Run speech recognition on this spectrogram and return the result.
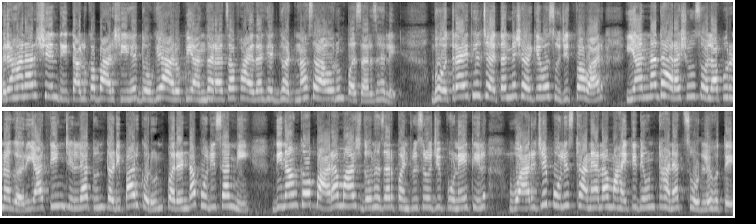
राहणार शेंद्री तालुका बार्शी हे दोघे आरोपी अंधाराचा फायदा घेत घटनास्थळावरून पसार झाले. भोत्रा येथील चैतन्य शेळके व सुजित पवार यांना धाराशिव सोलापूर नगर या तीन जिल्ह्यातून तडीपार करून परंडा पोलिसांनी दिनांक बारा मार्च दोन हजार पंचवीस रोजी पुणे येथील वारजे पोलीस ठाण्याला माहिती देऊन ठाण्यात सोडले होते.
